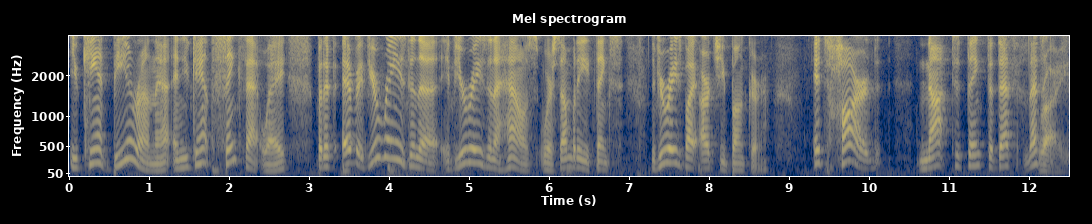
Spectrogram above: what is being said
You can't be around that, and you can't think that way. But if ever, if you're raised in a, if you're raised in a house where somebody thinks, if you're raised by Archie Bunker, it's hard not to think that that's that's Right.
